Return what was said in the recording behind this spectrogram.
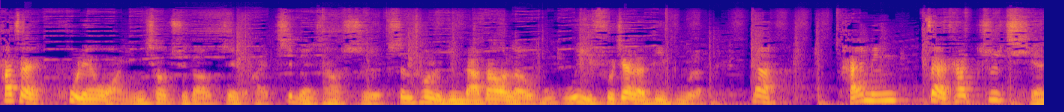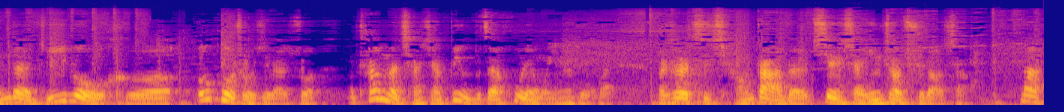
它在互联网营销渠道这块基本上是渗透率已经达到了无无以复加的地步了。那排名在它之前的 vivo 和 OPPO 手机来说，那他们的强项并不在互联网营销这块，而是在其强大的线下营销渠道上。那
